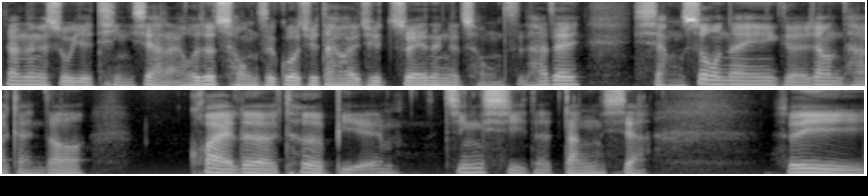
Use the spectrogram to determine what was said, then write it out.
让那个树叶停下来。或者虫子过去，他会去追那个虫子，他在享受那一个让他感到。快乐、特别惊喜的当下，所以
